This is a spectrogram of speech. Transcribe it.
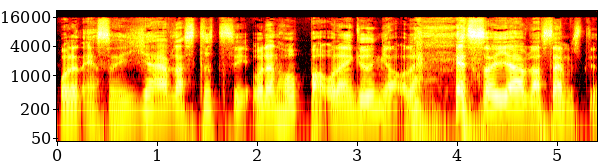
Och den är så jävla studsig och den hoppar och den gungar och den är så jävla sämst ju.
